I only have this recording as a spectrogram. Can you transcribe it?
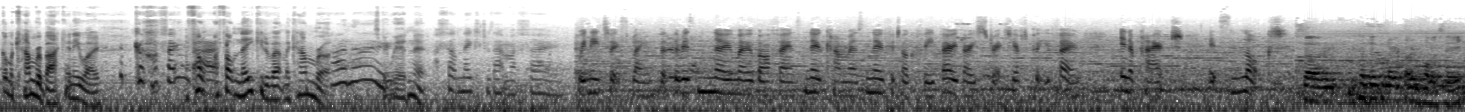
Got my, got my camera back anyway. Got my phone I felt, I felt naked without my camera. I know. It's a bit weird, isn't it? I felt naked without my phone. We need to explain that there is no mobile phones, no cameras, no photography. Very, very strict. You have to put your phone in a pouch. It's locked. So, because there's no phone policy,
